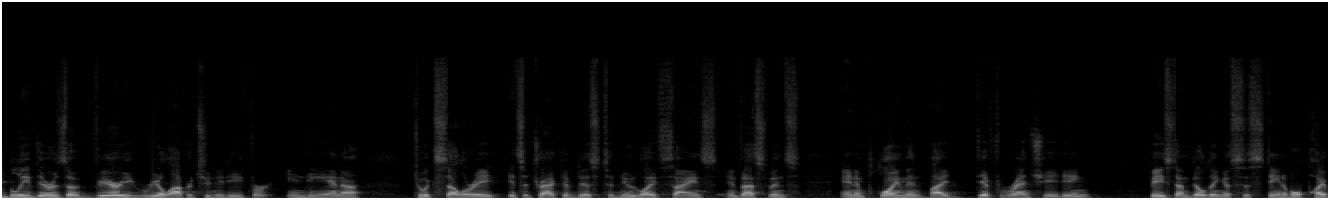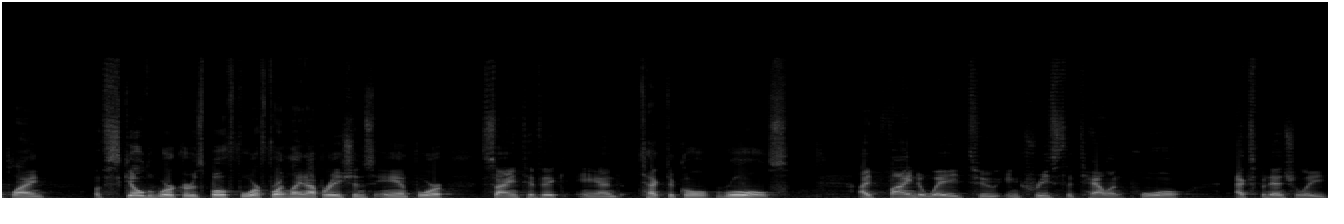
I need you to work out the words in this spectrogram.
believe there is a very real opportunity for Indiana to accelerate its attractiveness to new life science investments and employment by differentiating based on building a sustainable pipeline of skilled workers, both for frontline operations and for scientific and technical roles. I'd find a way to increase the talent pool exponentially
